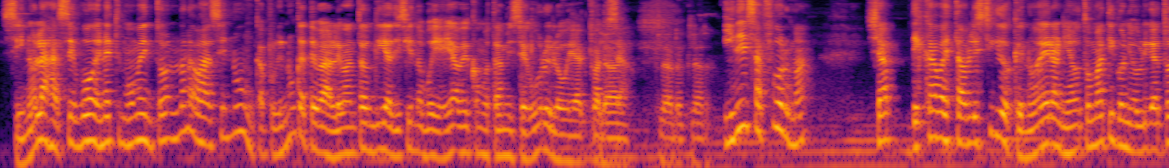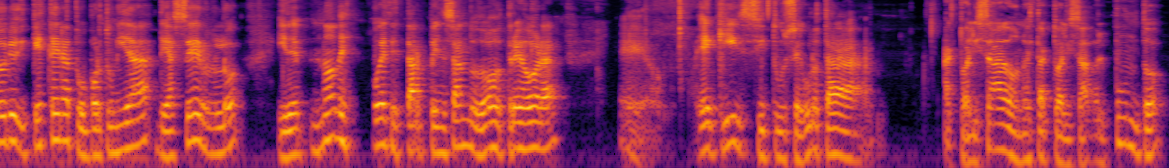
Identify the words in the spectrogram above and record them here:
si no las haces vos en este momento, no las vas a hacer nunca, porque nunca te vas a levantar un día diciendo voy a ir a ver cómo está mi seguro y lo voy a actualizar. Claro, claro, claro. Y de esa forma ya dejaba establecido que no era ni automático ni obligatorio y que esta era tu oportunidad de hacerlo y de no después de estar pensando dos o tres horas eh, X si tu seguro está actualizado o no está actualizado. El punto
